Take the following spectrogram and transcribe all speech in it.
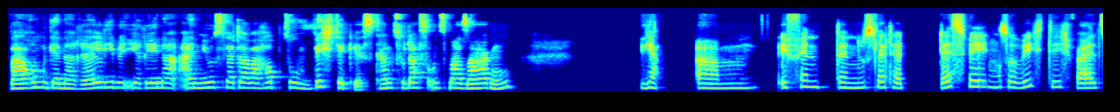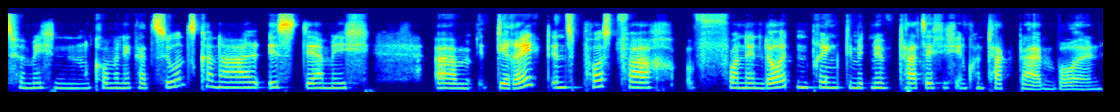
warum generell, liebe Irene, ein Newsletter überhaupt so wichtig ist. Kannst du das uns mal sagen? Ja, ähm, ich finde den Newsletter deswegen so wichtig, weil es für mich ein Kommunikationskanal ist, der mich ähm, direkt ins Postfach von den Leuten bringt, die mit mir tatsächlich in Kontakt bleiben wollen.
